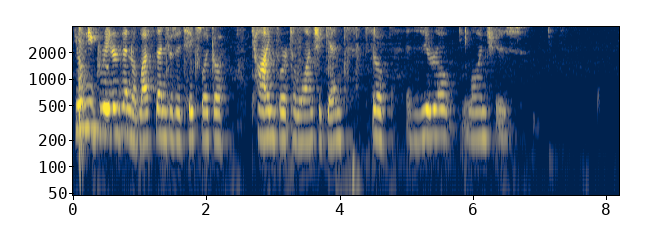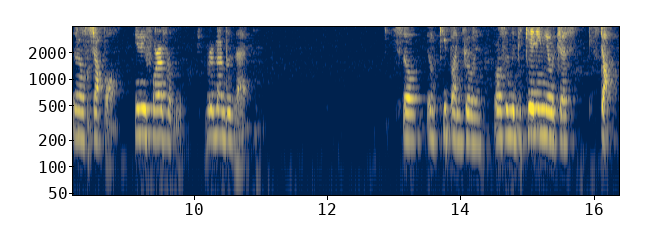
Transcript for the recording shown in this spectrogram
you don't need greater than or less than because it takes like a time for it to launch again. So zero launches, then it'll stop all. You need forever loop. Remember that. So it'll keep on going. Or else in the beginning it'll just stop.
